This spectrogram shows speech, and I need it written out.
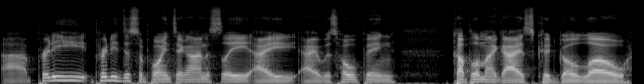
uh, pretty pretty disappointing, honestly. I I was hoping a couple of my guys could go low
